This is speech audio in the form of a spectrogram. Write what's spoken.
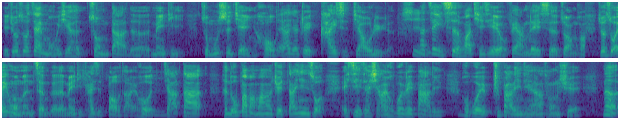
也就是说，在某一些很重大的媒体。瞩目事件以后，大家就开始焦虑了。是，那这一次的话，其实也有非常类似的状况，就是说，哎，我们整个的媒体开始报道以后，家大家很多爸爸妈妈就会担心说，哎，自己在小孩会不会被霸凌，会不会去霸凌其他同学？那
